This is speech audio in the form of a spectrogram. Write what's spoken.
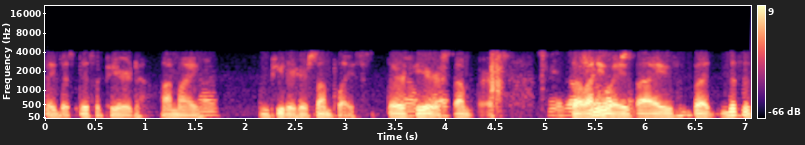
they just disappeared on my Oh. computer here someplace. They're Oh, here boy. somewhere. Yeah, So, anyways, I but this is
